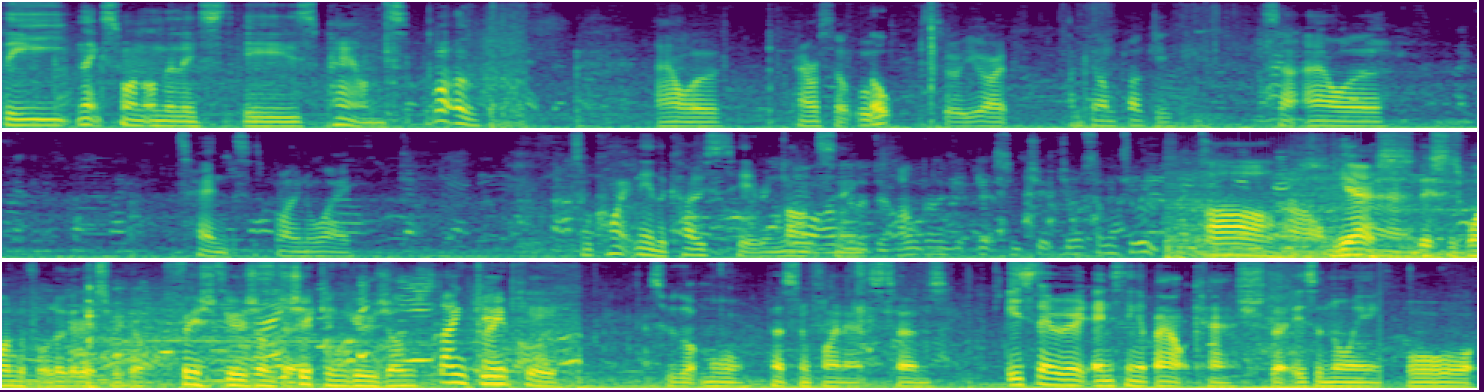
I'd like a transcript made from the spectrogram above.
The next one on the list is pounds. Whoa! Our parasol. Oh, Oh. sorry, you're right. I can unplug you. So our tent is blown away. So we're quite near the coast here in Lancing. I'm going to get some chips. Do you want something to eat? Oh, Ah, yes, this is wonderful. Look at this. We've got fish goujons, chicken goujons. Thank you. Thank you. So we've got more personal finance terms. Is there anything about cash that is annoying or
